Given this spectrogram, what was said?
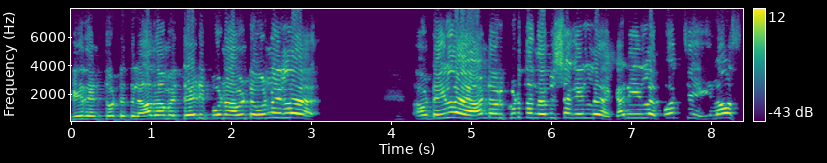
ஏதேன் தோட்டத்தில் ஆதாமை தேடி போன அவன்கிட்ட ஒண்ணும் இல்ல. அவன்கிட்ட இல்ல. ஆண்டவர் கொடுத்த அந்த அபிஷேகம் இல்ல. கனி இல்ல. போச்சு. லாஸ்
